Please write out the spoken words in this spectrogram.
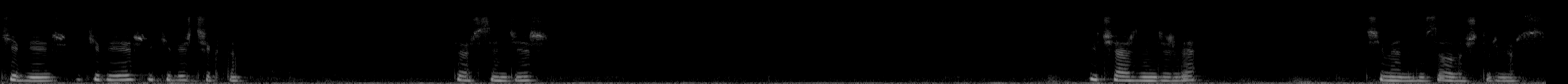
2 1 2 1 2 1 çıktım 4 zincir üçer zincirle çimenimizi oluşturuyoruz.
